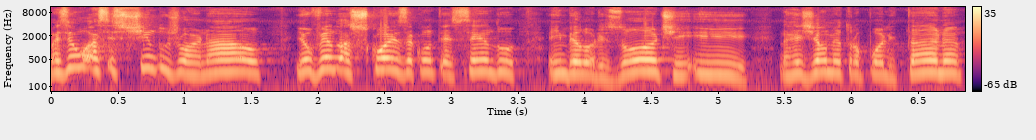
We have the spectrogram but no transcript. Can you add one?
mas eu assistindo o jornal, eu vendo as coisas acontecendo em Belo Horizonte e na região metropolitana,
